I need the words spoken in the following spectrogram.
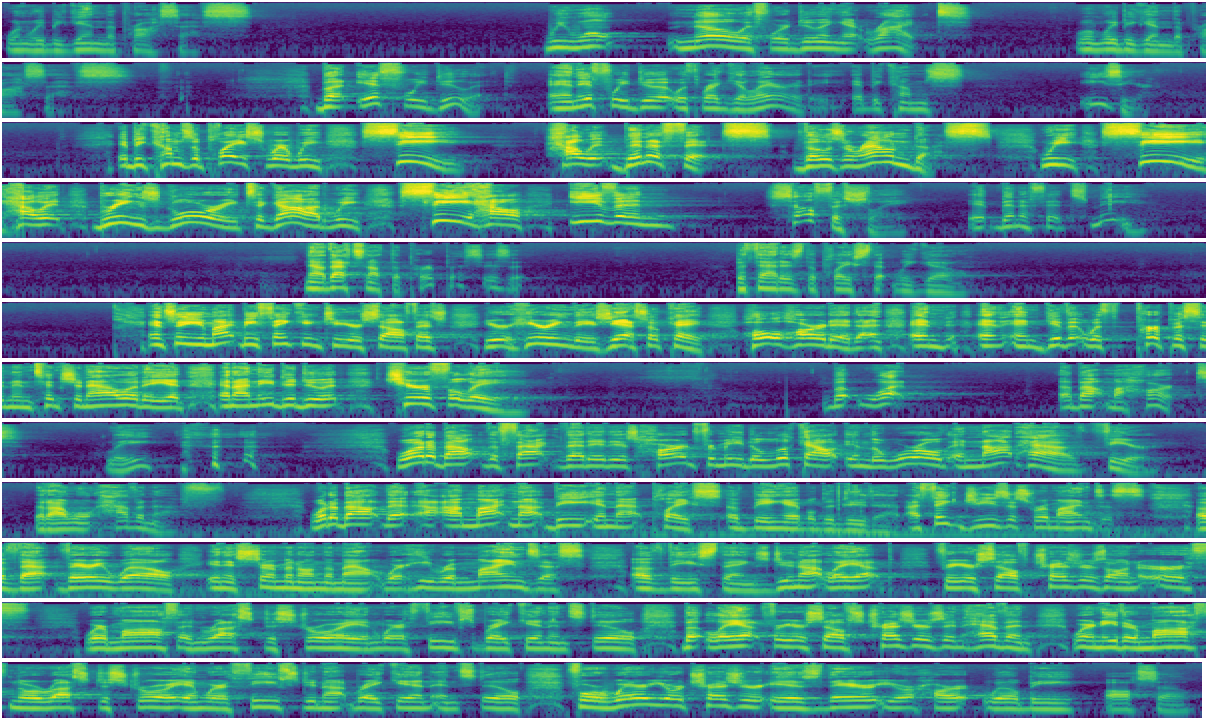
when we begin the process we won't know if we're doing it right when we begin the process. But if we do it, and if we do it with regularity, it becomes easier. It becomes a place where we see how it benefits those around us. We see how it brings glory to God. We see how even selfishly it benefits me. Now, that's not the purpose, is it? But that is the place that we go. And so you might be thinking to yourself as you're hearing these, yes, okay, wholehearted and, and, and, give it with purpose and intentionality, and, and I need to do it cheerfully. But what about my heart, Lee? what about the fact that it is hard for me to look out in the world and not have fear that I won't have enough? What about that I might not be in that place of being able to do that? I think Jesus reminds us of that very well in his Sermon on the Mount, where he reminds us of these things. Do not lay up for yourself treasures on earth where moth and rust destroy and where thieves break in and steal, but lay up for yourselves treasures in heaven where neither moth nor rust destroy and where thieves do not break in and steal. For where your treasure is, there your heart will be also.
